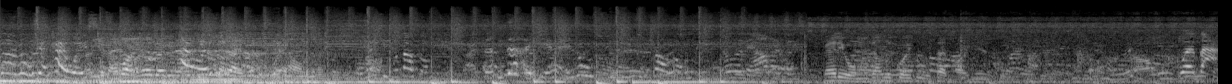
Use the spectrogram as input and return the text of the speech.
这个路线太危险了，以后在这那个 Melly，我们像是龟兔赛跑里面的兔，乌龟吧？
